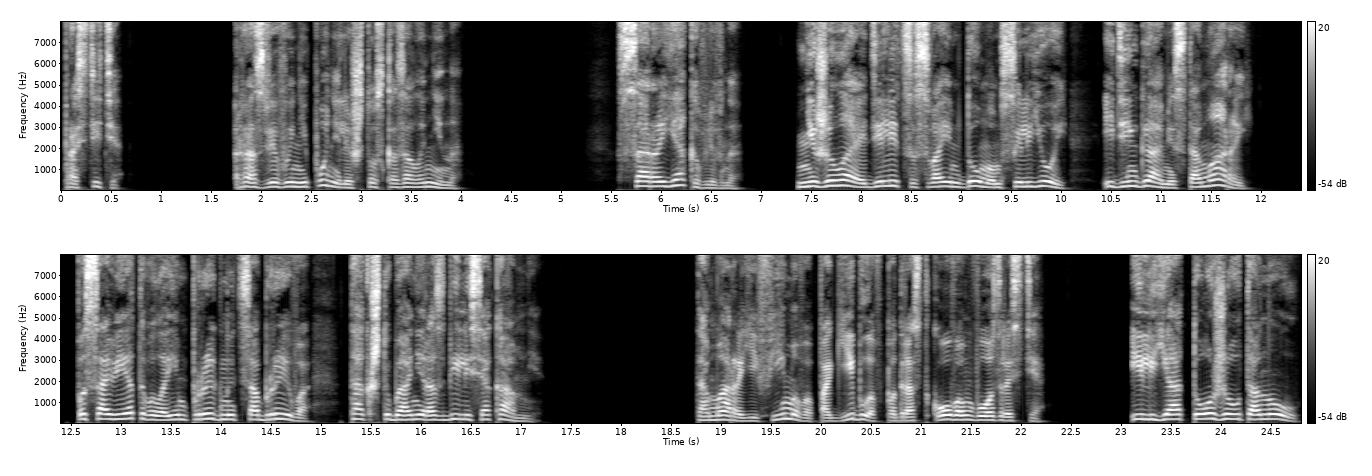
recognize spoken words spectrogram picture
«Простите, разве вы не поняли, что сказала Нина?» Сара Яковлевна, не желая делиться своим домом с Ильей и деньгами с Тамарой, посоветовала им прыгнуть с обрыва, так, чтобы они разбились о камни. Тамара Ефимова погибла в подростковом возрасте. Илья тоже утонул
